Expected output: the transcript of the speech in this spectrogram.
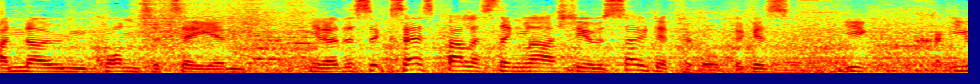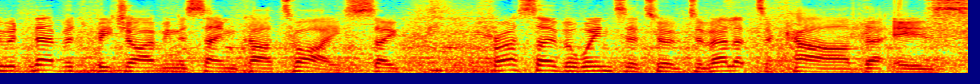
a known quantity, and you know the success ballasting last year was so difficult because you you would never be driving the same car twice. So for us over winter to have developed a car that is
